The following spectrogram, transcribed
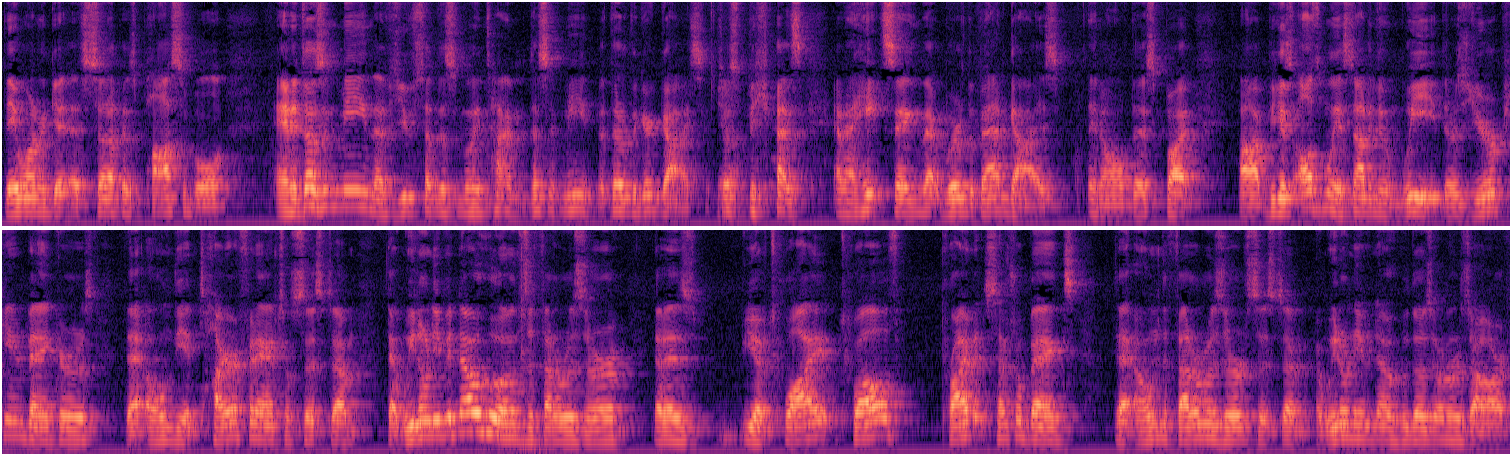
they want to get as set up as possible. And it doesn't mean that you've said this a million times. It doesn't mean that they're the good guys. Just because, and I hate saying that we're the bad guys in all this, but uh, because ultimately it's not even we. There's European bankers that own the entire financial system that we don't even know who owns the Federal Reserve. That is, you have twi- 12 private central banks that own the Federal Reserve System, and we don't even know who those owners are.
